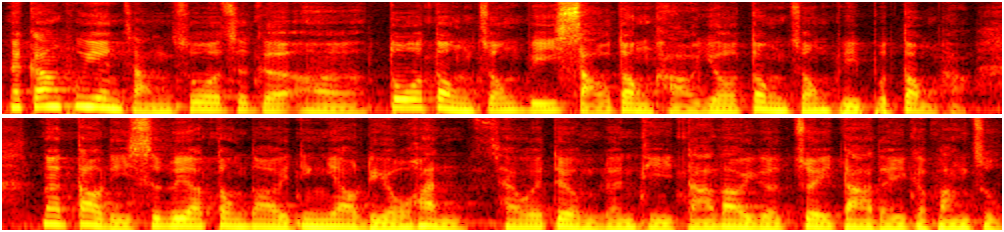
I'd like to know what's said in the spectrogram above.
那刚刚副院长说这个呃多动总比少动好，有动总比不动好。那到底是不是要动到一定要流汗才会对我们人体达到一个最大的一个帮助？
